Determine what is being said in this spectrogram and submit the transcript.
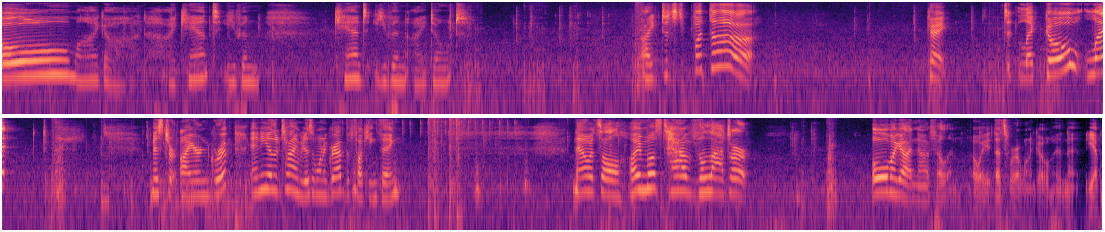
Oh my god. I can't even... Can't even... I don't... I just... But the... Okay. Let go. Let... Mr. Iron Grip. Any other time he doesn't want to grab the fucking thing. Now it's all, I must have the ladder. Oh my god, now I fell in. Oh wait, that's where I want to go, isn't it? Yep,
